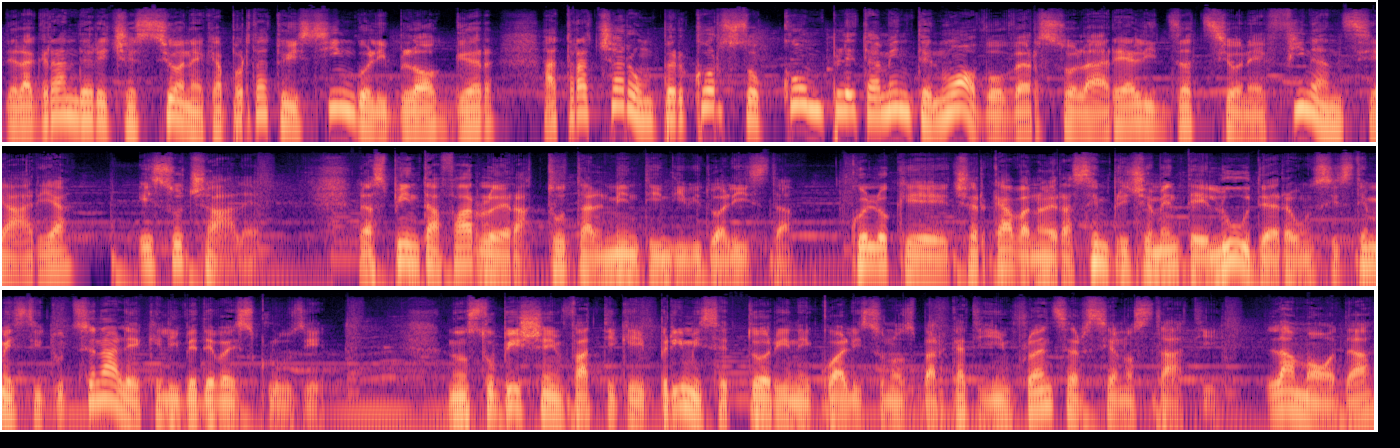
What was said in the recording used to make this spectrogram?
della grande recessione che ha portato i singoli blogger a tracciare un percorso completamente nuovo verso la realizzazione finanziaria e sociale. La spinta a farlo era totalmente individualista. Quello che cercavano era semplicemente eludere un sistema istituzionale che li vedeva esclusi. Non stupisce infatti che i primi settori nei quali sono sbarcati gli influencer siano stati la moda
